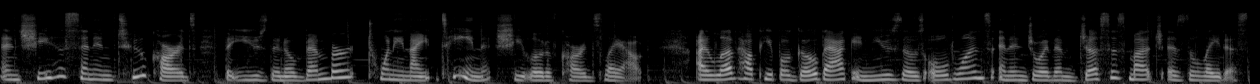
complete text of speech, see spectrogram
and she has sent in two cards that use the November 2019 sheet load of cards layout. I love how people go back and use those old ones and enjoy them just as much as the latest.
